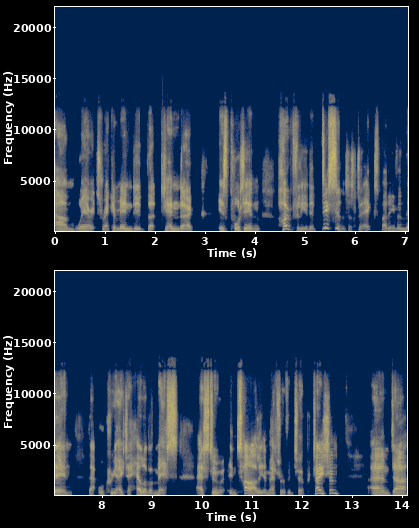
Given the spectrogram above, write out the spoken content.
um, where it's recommended that gender is put in, hopefully in addition to sex, but even then, that will create a hell of a mess as to entirely a matter of interpretation. And uh,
